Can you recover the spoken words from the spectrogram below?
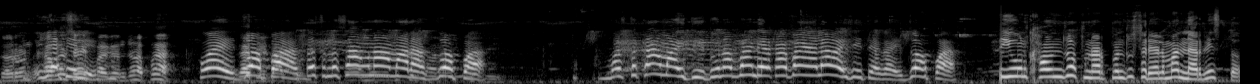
करून खावा. स्वयंपाक झोपा. होय झोपा. तसलं सांग ना आम्हाला झोपा. मस्त काम आहे ती. दुना भांड्या काय बाया लावायची त्या काय? झोपा. येऊन खाऊन झोपणार पण दुसऱ्याला म्हणणार नसतं.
